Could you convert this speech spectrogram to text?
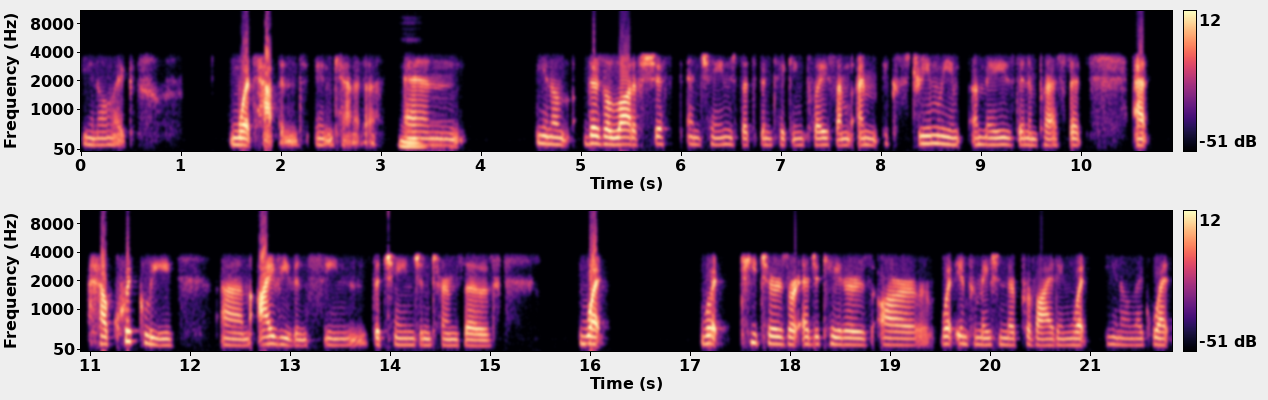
you know like what's happened in Canada. Mm. And you know, there's a lot of shift and change that's been taking place. I'm I'm extremely amazed and impressed at at how quickly um, I've even seen the change in terms of what what teachers or educators are what information they're providing what you know like what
